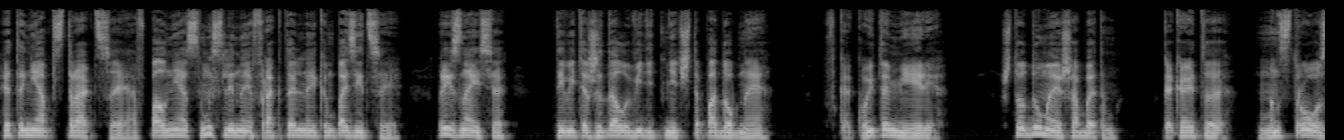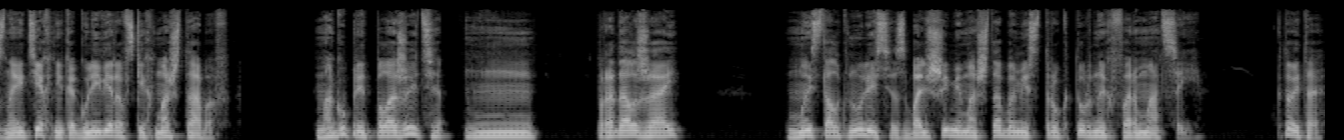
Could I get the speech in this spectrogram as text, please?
Это не абстракция, а вполне осмысленные фрактальные композиции. Признайся, ты ведь ожидал увидеть нечто подобное. В какой-то мере. Что думаешь об этом? Какая-то монструозная техника гулливеровских масштабов. Могу предположить... Продолжай. Мы столкнулись с большими масштабами структурных формаций. Кто это?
